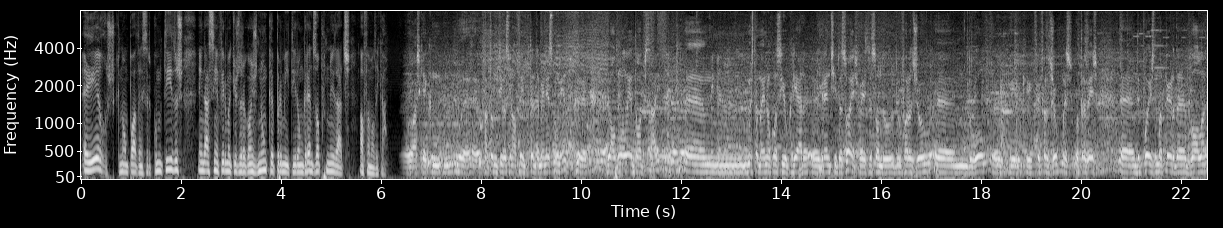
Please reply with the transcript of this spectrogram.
a erros que não podem ser cometidos, ainda assim afirma que os Dragões nunca permitiram grandes oportunidades ao Famalicão. Eu acho que é que o, fator motivacional foi importante também nesse momento, que deu algum alento ao adversário, mas também não conseguiu criar uh, grandes situações. Foi a situação do, do fora de jogo, do gol, uh, que, foi fora de jogo, mas outra vez, uh, depois de uma perda de bola,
